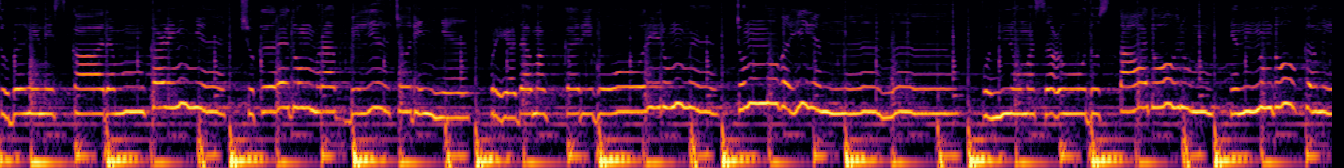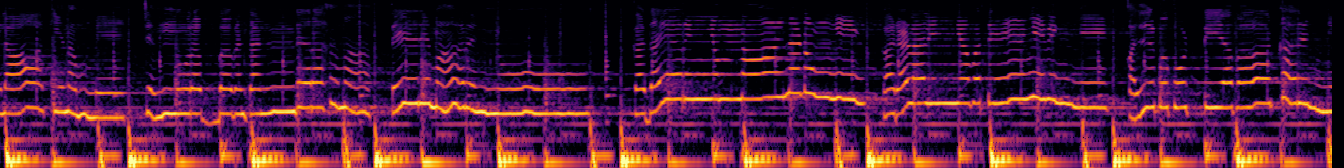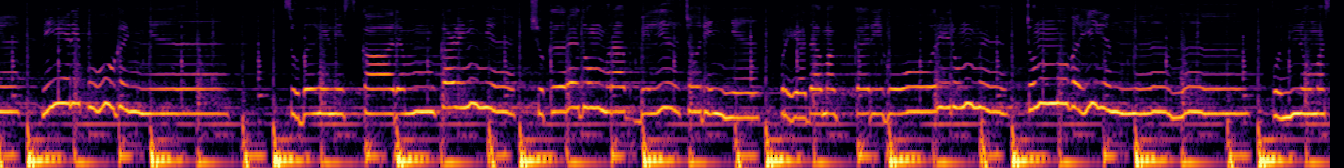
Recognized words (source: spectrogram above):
സുബഹി നിസ്കാരം കഴിഞ്ഞ് ശുക്രതും റബ്ബിൽ ചൊരിഞ്ഞ് പ്രിയത മക്കരി ഗോരിരുന്ന് ചൊന്നുവയ്യെന്ന്. പൊന്നു മസൂദുസ്ത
